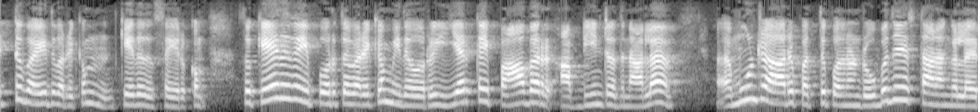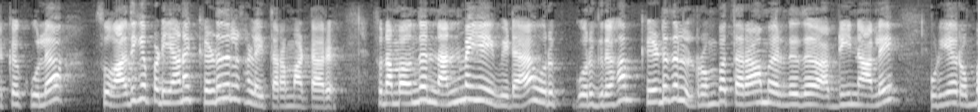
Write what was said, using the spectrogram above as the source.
எட்டு வயது வரைக்கும் கேது திசை இருக்கும். ஸோ கேதுவை பொறுத்த வரைக்கும் இது ஒரு இயற்கை பாவர் அப்படின்றதுனால மூன்று ஆறு பத்து பதினொன்று உபஜயஸ்தானங்களில் இருக்கக்குள்ள ஸோ அதிகப்படியான கெடுதல்களை தரமாட்டாரு. ஸோ நம்ம வந்து நன்மையை விட ஒரு ஒரு கிரகம் கெடுதல் ரொம்ப தராமல் இருந்தது அப்படின்னாலே கூடிய ரொம்ப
